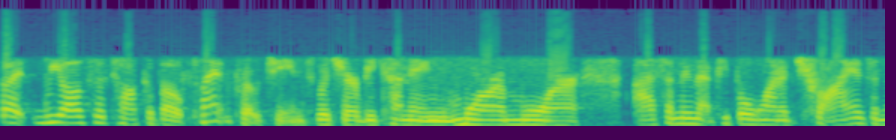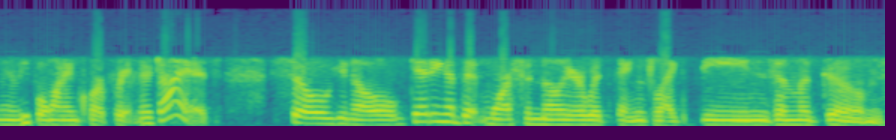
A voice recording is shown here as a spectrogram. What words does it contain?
But we also talk about plant proteins, which are becoming more and more uh, something that people want to try and something that people want to incorporate in their diets. So, you know, getting a bit more familiar with things like beans and legumes,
